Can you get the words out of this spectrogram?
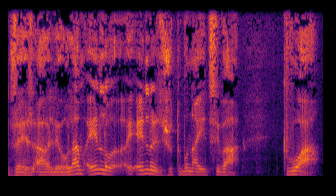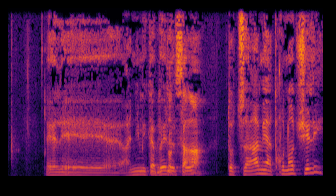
זה, לעולם אין לו, אין לו איזושהי תמונה יציבה, קבועה. אלא אני מקבל תוצאה. אותו, תוצאה מהתכונות שלי.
